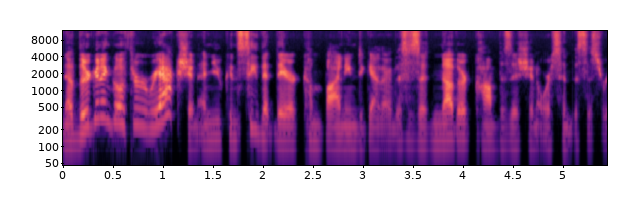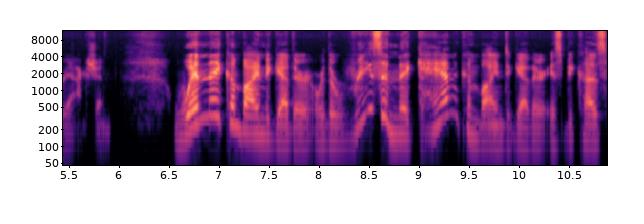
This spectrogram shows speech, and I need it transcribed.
Now they're going to go through a reaction, and you can see that they are combining together. This is another composition or synthesis reaction. When they combine together, or the reason they can combine together is because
